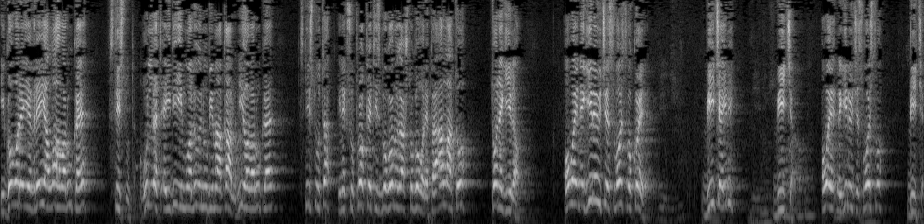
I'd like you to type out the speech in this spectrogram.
I govore jevreji Allahova ruka je stisnuta. Gullat aydihim wa lu'inu bima qalu. Njihova ruka je stisnuta i nek su prokleti zbog onoga što govore. Pa je Allah to to negirao. Ovo je negirajuće svojstvo koje? Bića ili? Bića. Ovo je negirajuće svojstvo bića.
